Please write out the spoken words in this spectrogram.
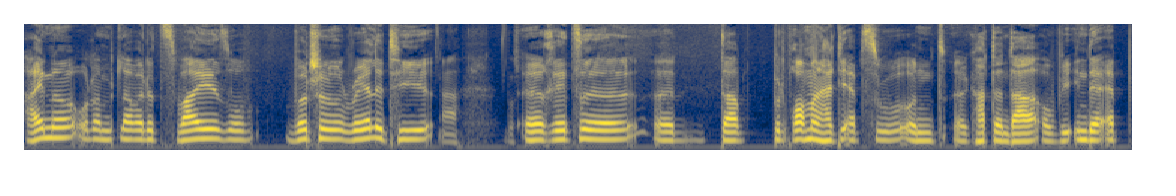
eine oder mittlerweile zwei so Virtual Reality Ah, äh, Rätsel, äh, da braucht man halt die App zu und äh, hat dann da irgendwie in der App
